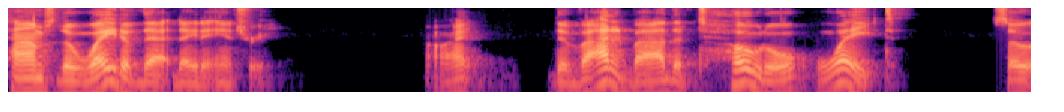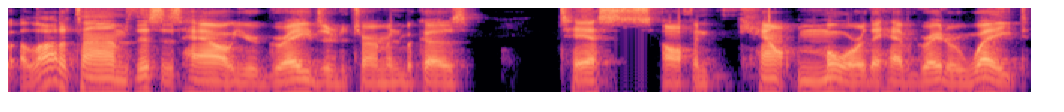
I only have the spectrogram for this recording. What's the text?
times the weight of that data entry. All right, divided by the total weight. So a lot of times this is how your grades are determined because tests often count more. They have greater weight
